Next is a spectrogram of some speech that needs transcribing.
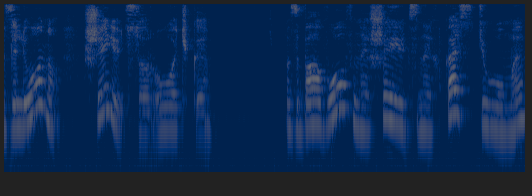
З льону шиють сорочки, з бавовни шиють з них костюми,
